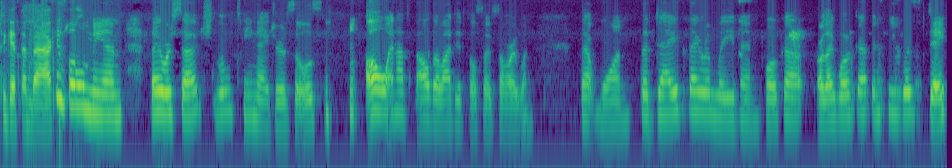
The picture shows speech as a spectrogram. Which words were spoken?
to get them back. his little men, they were such little teenagers. It was oh, and I although I did feel so sorry when that one the day that they were leaving woke up or they woke up and he was dead.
